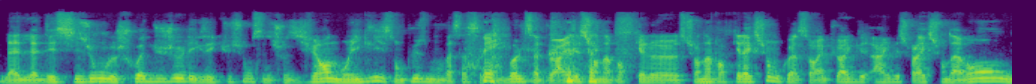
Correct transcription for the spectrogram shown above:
la, la décision, le choix du jeu, l'exécution, c'est des choses différentes. Bon, il glisse en plus. Bon, bah ça, c'est un bol, ça peut arriver sur n'importe quelle sur n'importe quelle action, quoi. Ça aurait pu arriver sur l'action d'avant. Ou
